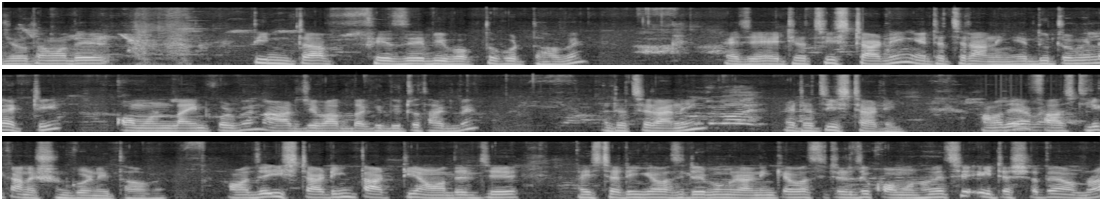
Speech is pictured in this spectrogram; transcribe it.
যেহেতু আমাদের তিনটা ফেজে বিভক্ত করতে হবে এই যে এটি হচ্ছে স্টার্টিং এটা হচ্ছে রানিং এই দুটো মিলে একটি কমন লাইন করবেন আর যে বাদ বাকি দুটো থাকবে এটা হচ্ছে রানিং এটা হচ্ছে স্টার্টিং আমাদের ফার্স্টলি কানেকশন করে নিতে হবে। আমাদের স্টার্টিং তারটি আমাদের যে স্টার্টিং ক্যাপাসিটি এবং রানিং ক্যাপাসিটির যে কমন হয়েছে, এটার সাথে আমরা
